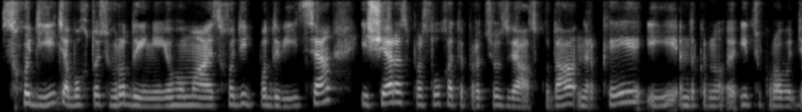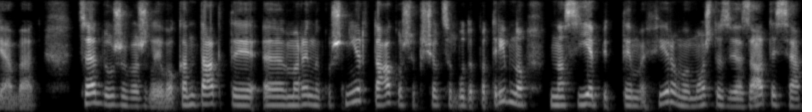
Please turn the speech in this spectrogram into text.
сходіть або хтось в родині його має, сходіть, подивіться і ще раз прослухати про цю зв'язку: да, нирки і ендокрино, і цукровий діабет. Це дуже важливо. Контакти е, Марини Кушнір також, якщо це буде потрібно, у нас є під тим ефіром, ви можете зв'язати зв'язатися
